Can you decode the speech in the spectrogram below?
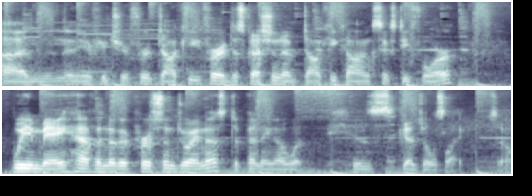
uh, in the near future for Donkey for a discussion of Donkey Kong 64. We may have another person join us depending on what his schedule's like. So.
